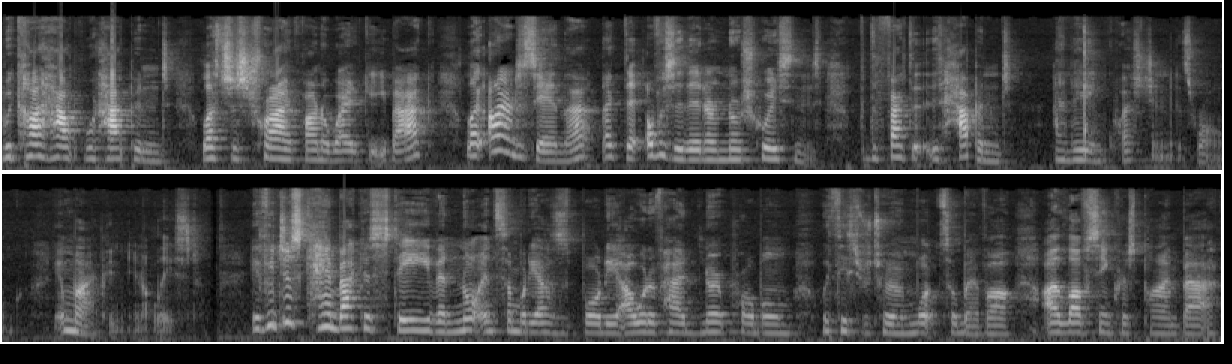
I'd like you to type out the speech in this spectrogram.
we can't help what happened, let's just try and find a way to get you back. Like, I understand that. Like, they, obviously, they have no choice in this. But the fact that it happened and they didn't question is wrong. In my opinion, at least. If he just came back as Steve and not in somebody else's body, I would have had no problem with his return whatsoever. I love seeing Chris Pine back.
